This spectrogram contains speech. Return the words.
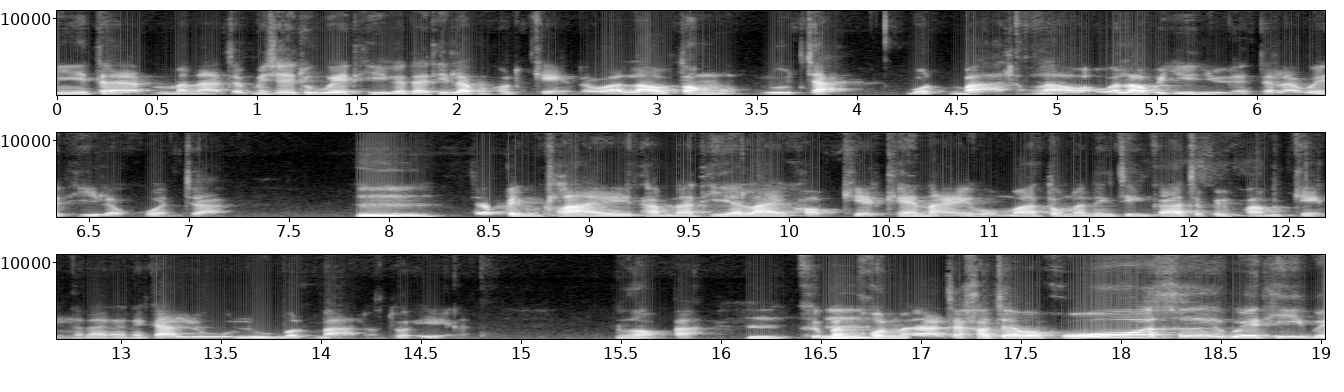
นี้แต่มันอาจจะไม่ใช่ทุกเวทีก็ได้ที่เราเป็นคนเก่ง แต่ว่าเราต้องรู้จัก บทบาทของเราอะว่าเราไปยืนอยู่ในแต่ละเวทีเราควรจะ อืม จะเป็นใครทำหน้าที่อะไรขอบเขตแค่ไหน ผมว่าตรงนั้นจริง ๆ ก็อาจจะเป็นความเก่งก็ได้นะในการรู้รู้บทบาทของตัวเองอะนึกออกปะอืมคือบางคนมันอาจจะเข้าใจว่าโหเคยเวทีเว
